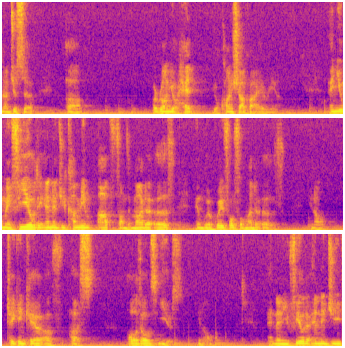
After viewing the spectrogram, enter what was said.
not just uh, uh, around your head, your crown chakra area and you may feel the energy coming up from the Mother Earth, and we're grateful for Mother Earth, you know, taking care of us all those years, you know. And then you feel the energy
